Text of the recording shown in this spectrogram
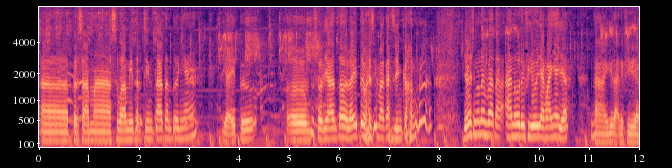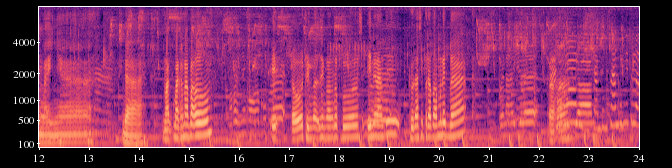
eh, bersama suami tercinta tentunya yaitu Om Suryanto. Lah itu masih makan singkong. Ya ngono Mbak tak anu review yang lainnya ya. Nah kita review yang lainnya. Nah mak makan apa Om? Oh singkong singkong rebus. Ini nanti durasi berapa menit Mbak Heeh. Sambung-sambung itu loh.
